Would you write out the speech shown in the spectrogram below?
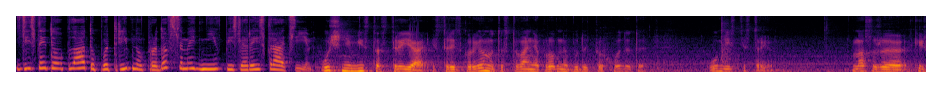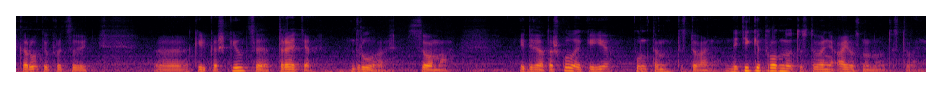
Здійснити оплату потрібно впродовж 7 днів після реєстрації. Учні міста Стрия і Стрийського району тестування пробне будуть проходити у місті Стрия. У нас вже кілька років працюють е, кілька шкіл, це третя, друга, сьома і дев'ята школа, які є пунктами тестування. Не тільки пробного тестування, а й основного тестування.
